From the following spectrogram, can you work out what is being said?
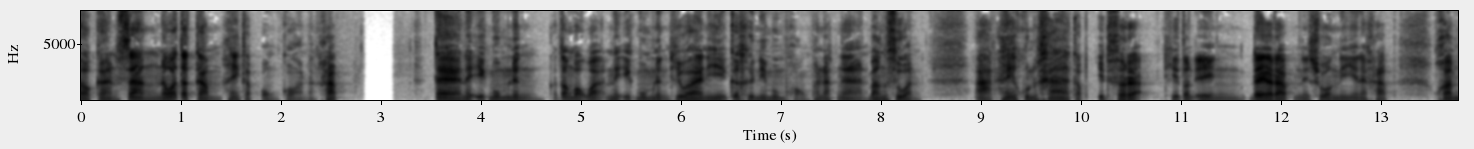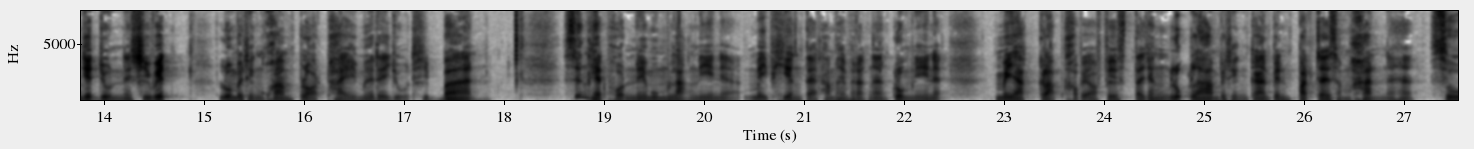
ต่อการสร้างนวัตกรรมให้กับองค์กรนะครับ แต่ในอีกมุมหนึ่งก็ต้องบอกว่าในอีกมุมหนึ่งที่ว่านี้ก็คือในมุมของพนักงานบางส่วน อาจให้คุณค่ากับอิสระที่ตนเองได้รับในช่วงนี้นะครับ ความยืดหยุ่นในชีวิตรวมไปถึงความปลอดภัยเมื่อได้อยู่ที่บ้าน ซึ่งเหตุผลในมุมหลังนี้เนี่ยไม่เพียงแต่ทำให้พนักงานกลุ่มนี้เนี่ยไม่อยากกลับเข้าไปออฟฟิศแต่ยังลุกลามไปถึงการเป็นปัจจัยสำคัญนะฮะ สู่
